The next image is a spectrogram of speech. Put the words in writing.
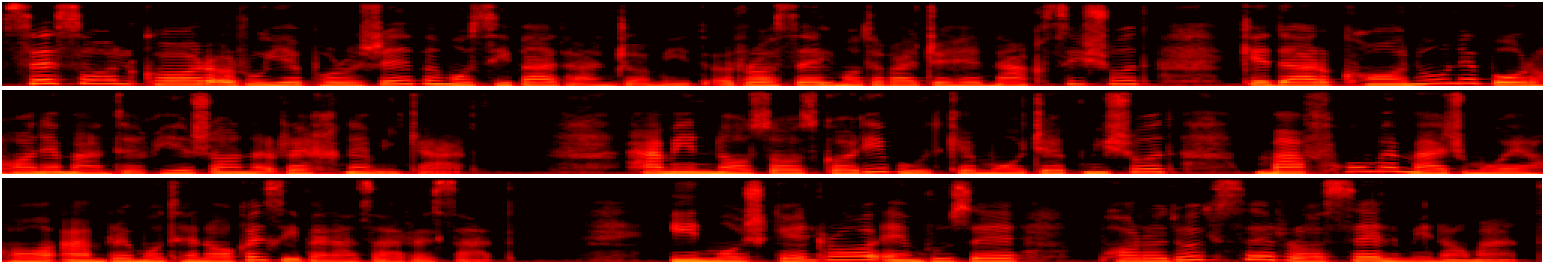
سه سال کار روی پروژه به مصیبت انجامید. راسل متوجه نقصی شد که در کانون برهان منطقیشان رخنه می کرد. همین ناسازگاری بود که موجب می شد مفهوم مجموعه ها امر متناقضی به نظر رسد. این مشکل را امروزه پارادوکس راسل می نامند.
